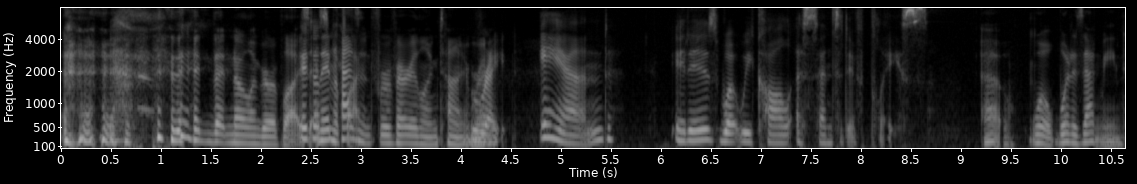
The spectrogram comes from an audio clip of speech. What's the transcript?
that, that no longer applies. It and it apply. hasn't for a very long time, right? Right. And it is what we call a sensitive place. Oh, well, what does that mean?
